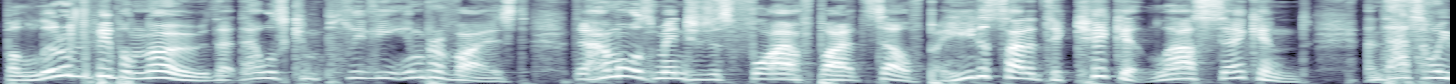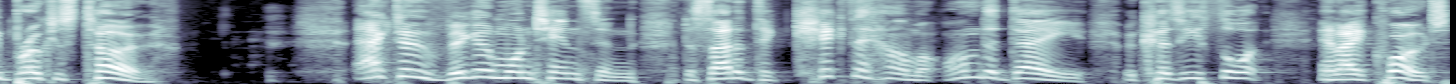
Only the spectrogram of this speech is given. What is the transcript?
But little do people know that that was completely improvised. The helmet was meant to just fly off by itself, but he decided to kick it last second, and that's how he broke his toe. Actor Viggo Mortensen decided to kick the helmet on the day because he thought, and I quote,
